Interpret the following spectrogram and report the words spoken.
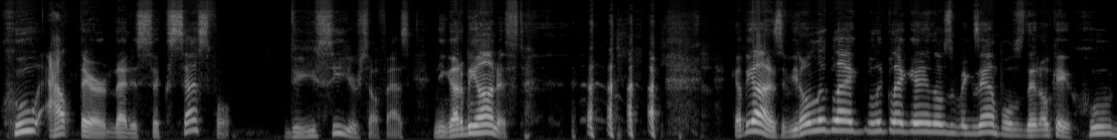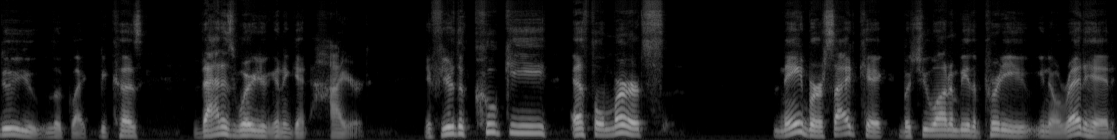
who out there that is successful do you see yourself as? And you got to be honest. got to be honest. If you don't look like look like any of those examples, then okay, who do you look like? Because that is where you're going to get hired. If you're the kooky Ethel Mertz neighbor sidekick, but you want to be the pretty, you know, redhead,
